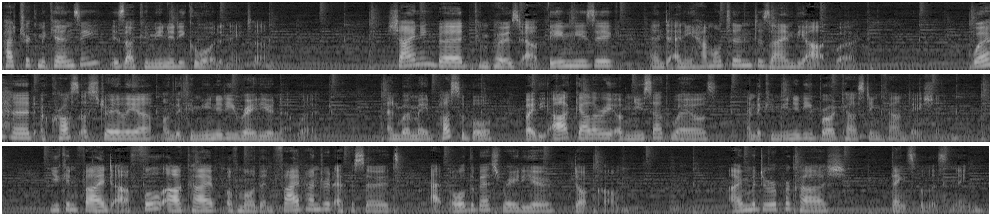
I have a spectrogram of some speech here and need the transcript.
Patrick McKenzie is our community coordinator. Shining Bird composed our theme music, and Annie Hamilton designed the artwork. We're heard across Australia on the Community Radio Network, and were made possible by the Art Gallery of New South Wales and the Community Broadcasting Foundation. You can find our full archive of more than 500 episodes at allthebestradio.com. I'm Madhuraa Prakash. Thanks for listening.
